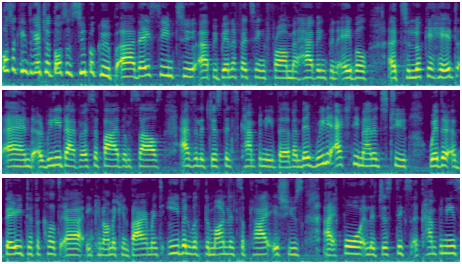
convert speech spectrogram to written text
Also, keen to get your thoughts on Supergroup. Uh, they seem to uh, be benefiting from having been able uh, to look ahead and uh, really diversify themselves as a logistics company, Viv. And they've really actually managed to weather a very difficult uh, economic environment, even with demand and supply issues uh, for logistics companies.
